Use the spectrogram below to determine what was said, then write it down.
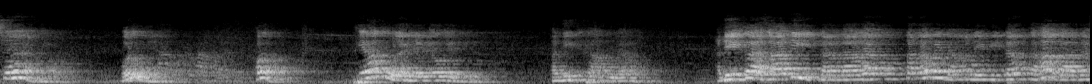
ကျမ်းဘယ်လိုလဲဟုတ်ဘုရားကိုယ်လည်းပြောခဲ့ပြီအနိစ္စကိုလည်းအနိကဇာတိတဏ္ဍာရတဏ္ဍဝိတံအနိပိတံသဟဂာနံ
